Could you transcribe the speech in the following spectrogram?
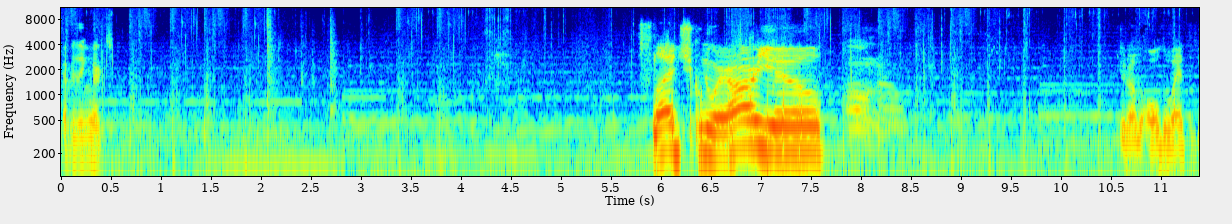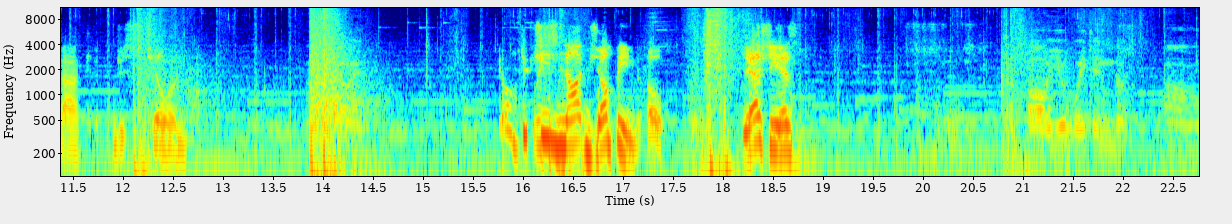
Everything hurts. Sledge Queen, where are you? Oh no. Dude, I'm all the way at the back. I'm just chilling. Where are you? Dude, she's not jumping. Oh. Yeah, she is. Oh, you awakened the um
